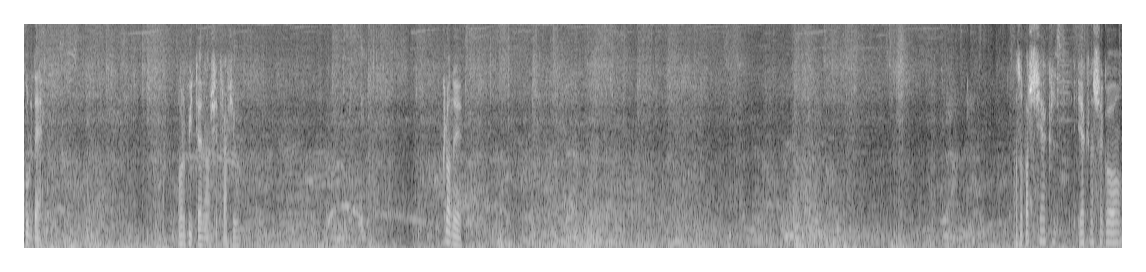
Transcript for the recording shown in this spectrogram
Kurde. Orbiter nam się trafił. Klony. Zobaczcie jak, jak naszego,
